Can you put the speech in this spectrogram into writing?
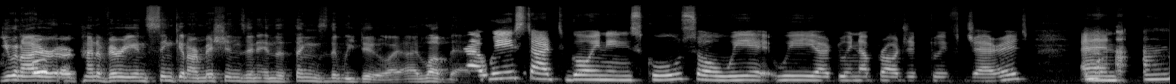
you and i are, are, kind of very in sync in our missions and in the things that we do. I, I love that. Yeah, we start going in school so we we are doing a project with jared. And uh-uh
